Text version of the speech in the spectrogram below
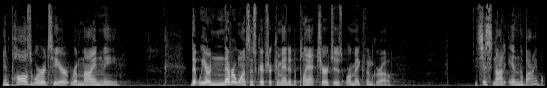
And Paul's words here remind me that we are never once in Scripture commanded to plant churches or make them grow. It's just not in the Bible.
